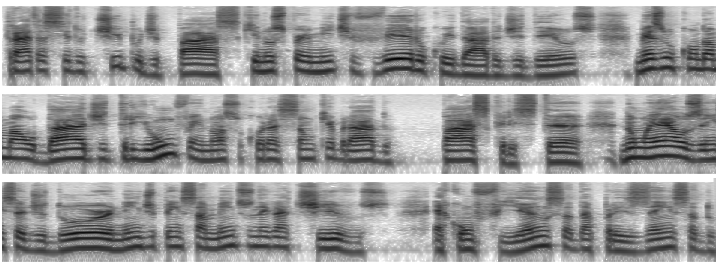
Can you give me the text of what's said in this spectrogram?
Trata-se do tipo de paz que nos permite ver o cuidado de Deus, mesmo quando a maldade triunfa em nosso coração quebrado. Paz cristã não é ausência de dor nem de pensamentos negativos, é confiança da presença do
